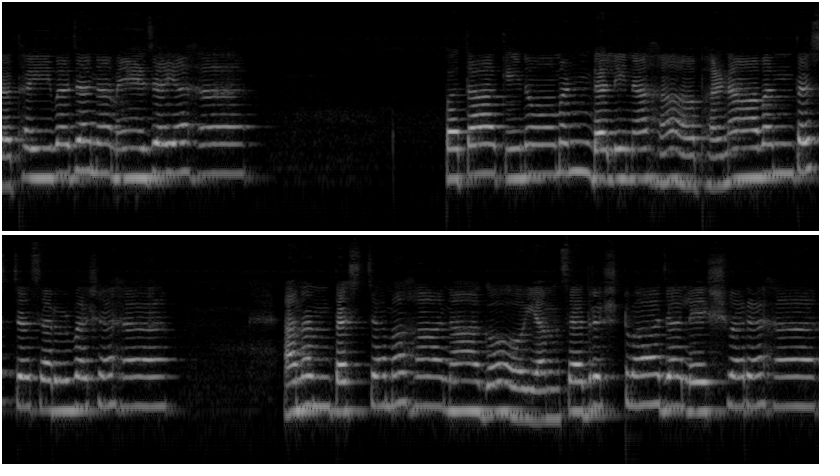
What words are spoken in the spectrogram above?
तथैव जनमेजयः पताकिनो मण्डलिनः फणावन्तश्च सर्वशः अनन्तश्च महानागोऽयं स दृष्ट्वा जलेश्वरः।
